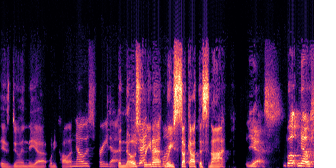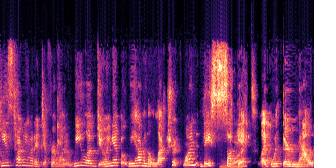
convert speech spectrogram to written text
is doing the uh, what do you call it? Nose Frida. The nose Frida, where you suck out the snot. Yes. Well, no, he's talking about a different one. We love doing it, but we have an electric one. They suck it like with their mouth.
